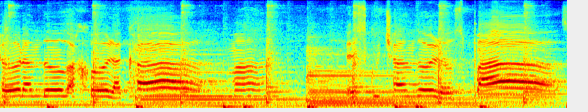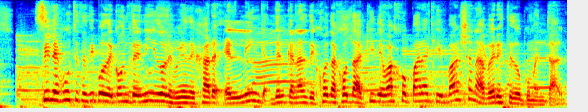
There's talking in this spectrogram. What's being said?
llorando bajo la cama, escuchando los pasos. Si les gusta este tipo de contenido, les voy a dejar el link del canal de JJ aquí debajo para que vayan a ver este documental.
